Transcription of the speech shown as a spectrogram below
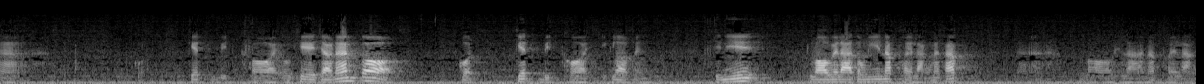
อ่ากด get bitcoin โอเค จากนั้นก็กด get bitcoin อีกรอบหนึ่งทีนี้รอเวลาตรงนี้นับถอยหลังนะครับ รอเวลานับถอยหลัง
